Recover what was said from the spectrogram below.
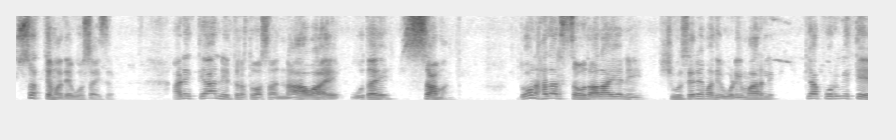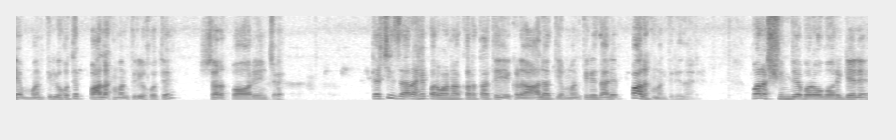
सत्तेमध्ये घुसायचं. आणि त्या नेतृत्वाचं नाव आहे उदय सामंत. दोन हजार चौदाला याने शिवसेनेमध्ये उडी मारली. त्यापूर्वी ते मंत्री होते पालकमंत्री होते शरद पवार यांच्या त्याची जराही परवाना करता ते इकडं आलं ते मंत्री झाले पालकमंत्री झाले. परत शिंदे बरोबर गेले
